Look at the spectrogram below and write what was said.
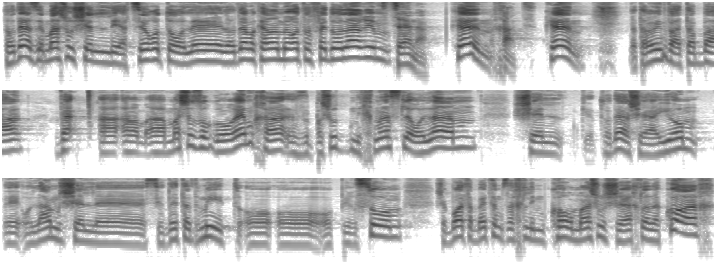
אתה יודע, זה משהו של לייצר אותו עולה, לא יודע מה, כמה מאות אלפי דולרים. סצנה, כן, אחת. כן. אתה מבין? ואתה בא, ומה שזה גורם לך, זה פשוט נכנס לעולם של, אתה יודע, שהיום אה, עולם של אה, סרטי תדמית או, או, או פרסום, שבו אתה בעצם צריך למכור משהו שייך ללקוח,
